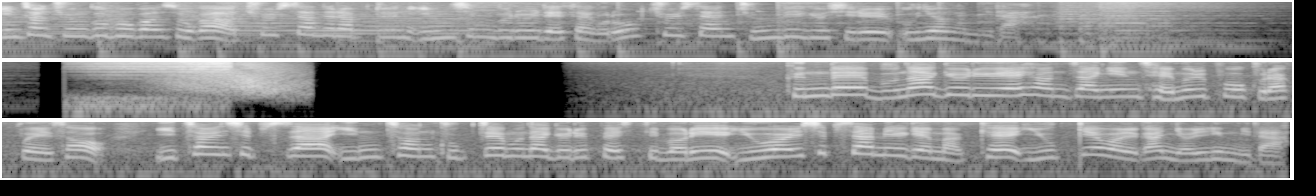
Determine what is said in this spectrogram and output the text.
인천 중구보건소가 출산을 앞둔 임신부를 대상으로 출산 준비 교실을 운영합니다. 근대 문화교류의 현장인 재물포 구락부에서 2014 인천 국제문화교류 페스티벌이 6월 13일 개막해 6개월간 열립니다.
